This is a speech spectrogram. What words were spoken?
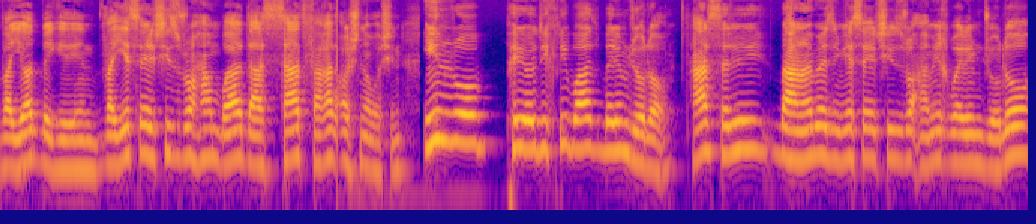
و یاد بگیرین و یه سری چیز رو هم باید در سطح فقط آشنا باشین. این رو پریودیکلی باید بریم جلو. هر سری برنامه بریزیم یه سری چیز رو عمیق بریم جلو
